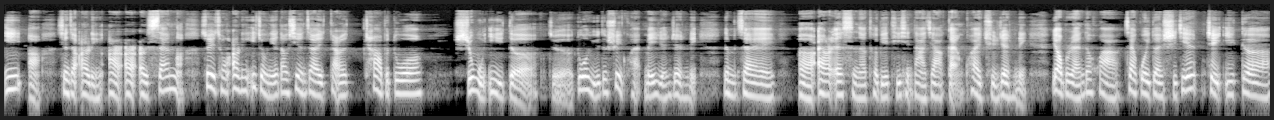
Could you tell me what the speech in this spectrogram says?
一啊，现在二零二二、二三了，所以从二零一九年到现在，大差不多。十五亿的这多余的税款没人认领，那么在呃 IRS 呢，特别提醒大家赶快去认领，要不然的话，再过一段时间，这一个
